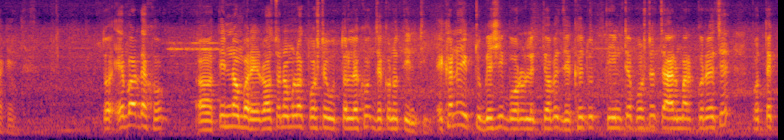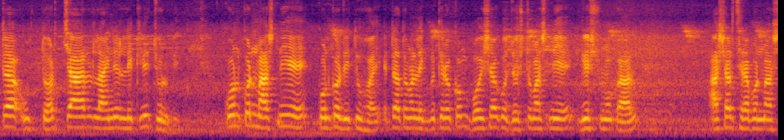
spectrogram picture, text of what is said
থাকে। তো এবার দেখো তিন নম্বরে রচনামূলক প্রশ্নের উত্তর লেখো, যে কোনো তিনটি। এখানে একটু বেশি বড় লিখতে হবে, যেহেতু তিনটে প্রশ্নে চার মার্ক করেছে প্রত্যেকটা উত্তর চার লাইনের লিখলেই চলবে। কোন কোন মাস নিয়ে কোন কোন ঋতু হয়, এটা তোমরা লিখবে কীরকম? বৈশাখ ও জ্যৈষ্ঠ মাস নিয়ে, গ্রীষ্মকাল, আষাঢ়, শ্রাবণ মাস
